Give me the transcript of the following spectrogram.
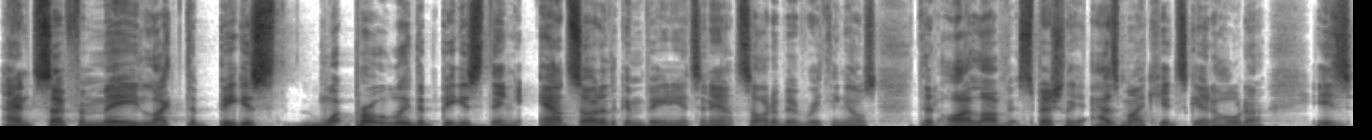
And so for me, like the biggest, what probably the biggest thing outside of the convenience and outside of everything else that I love, especially as my kids get older, is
